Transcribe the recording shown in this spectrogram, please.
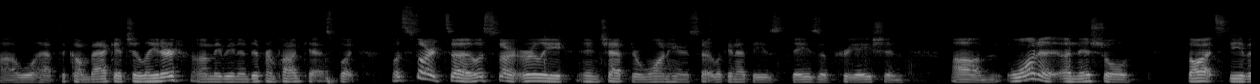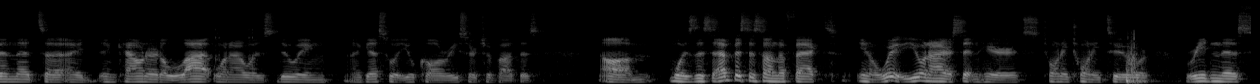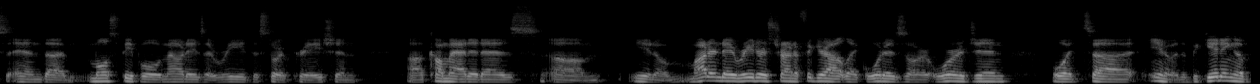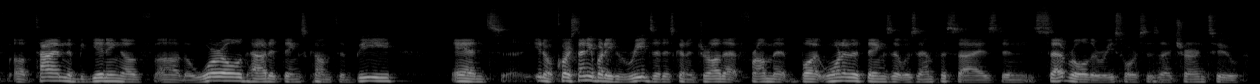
uh, we'll have to come back at you later, uh, maybe in a different podcast. But let's start. Uh, let's start early in chapter one here and start looking at these days of creation. Um, one initial thought, Stephen, that I encountered a lot when I was doing, I guess, what you'll call research about this um, was this emphasis on the fact, you know, we, you and I are sitting here, it's 2022, we're reading this, and uh, most people nowadays that read the story of creation uh, come at it as, um, you know, modern day readers trying to figure out, like, what is our origin, what, uh, you know, the beginning of, of time, the beginning of uh, the world, how did things come to be and, you know, of course, anybody who reads it is going to draw that from it. But one of the things that was emphasized in several of the resources I turned to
